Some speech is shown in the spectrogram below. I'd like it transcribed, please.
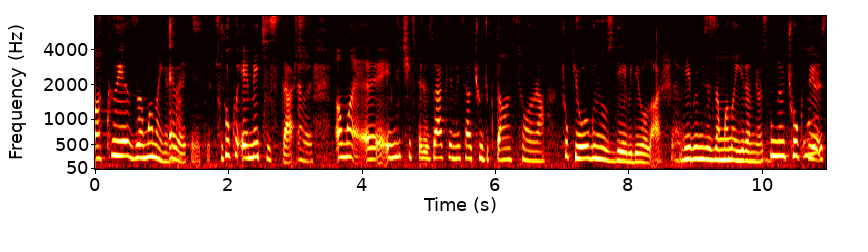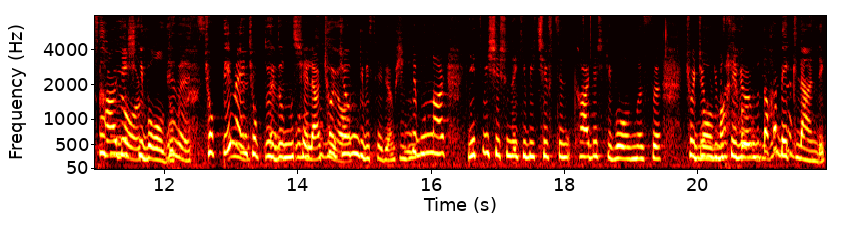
Tutkuya zaman ayırmak Evet. gerekiyor. Tutku emek ister. Evet. Ama e, evli çiftler özellikle mesela çocuktan sonra çok yorgunuz diyebiliyorlar. Birbirimize zaman ayıramıyoruz. Bunları çok duyarız. Unutuluyor. Kardeş gibi olduk. Evet. Çok değil mi en Evet, çok duyduğumuz evet, şeyler? Çocuğum gibi seviyorum. Şimdi bunlar 70 yaşındaki bir çiftin kardeş gibi olması, çocuğum Normal gibi seviyorum daha beklendik.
